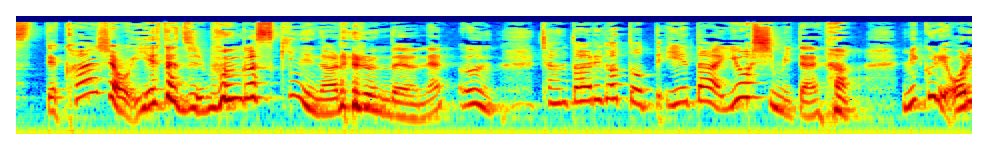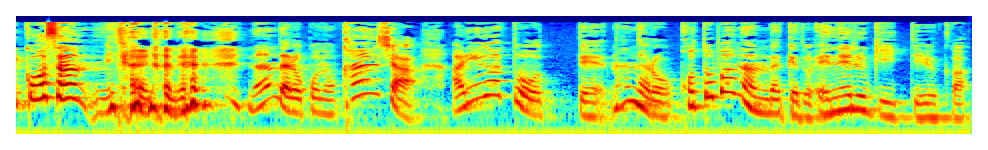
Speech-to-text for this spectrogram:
すって感謝を言えた自分が好きになれるんだよね。うん。ちゃんとありがとうって言えた、よしみたいな。みくりお利口さんみたいなね。なんだろう、この感謝、ありがとうってってなんだろう言葉なんだけどエネルギーっていうか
